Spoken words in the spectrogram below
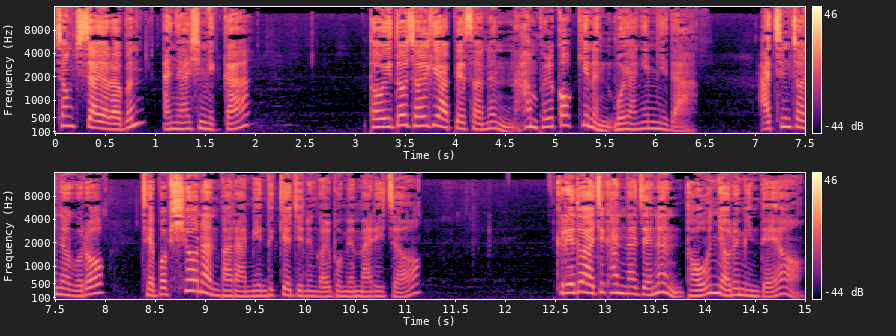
청취자 여러분 안녕하십니까? 더위도 절기 앞에서는 한풀 꺾이는 모양입니다. 아침 저녁으로 제법 시원한 바람이 느껴지는 걸 보면 말이죠. 그래도 아직 한낮에는 더운 여름인데요.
